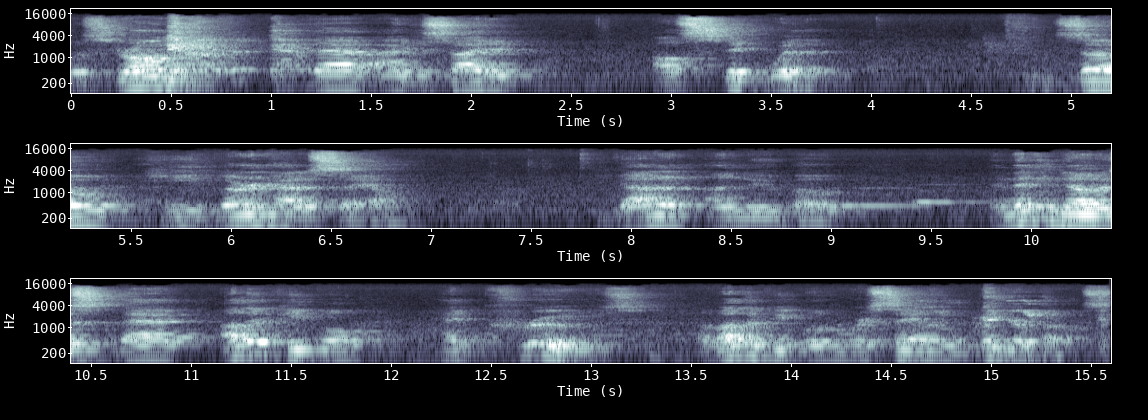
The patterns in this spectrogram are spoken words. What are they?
was strong enough that I decided I'll stick with it. So he learned how to sail, he got a, a new boat, and then he noticed that other people had crews of other people who were sailing bigger boats.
